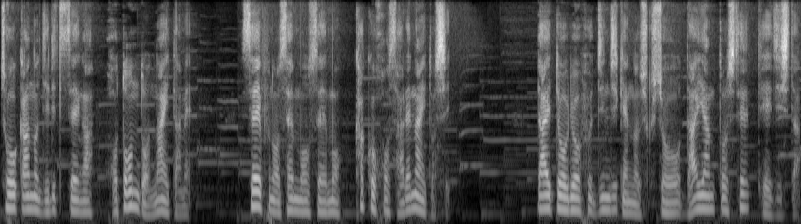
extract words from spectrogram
長官の自立性がほとんどないため、政府の専門性も確保されないとし、大統領府人事権の縮小を代案として提示した。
